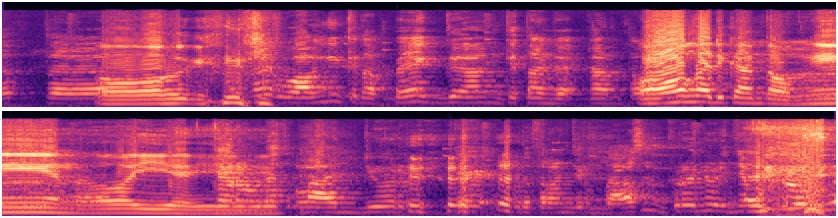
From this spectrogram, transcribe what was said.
Tetep Oh, gitu. Karena uangnya kita pegang kita nggak kantong Oh nggak dikantongin. Oh iya iya. karena iya. udah terlanjur eh, udah terlanjur basah bro ini udah nyemplung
